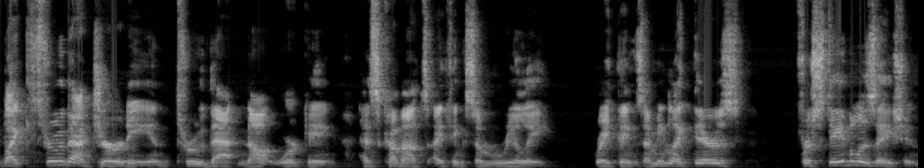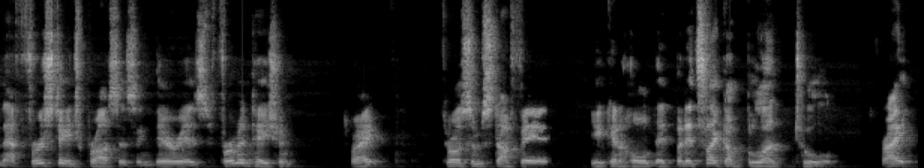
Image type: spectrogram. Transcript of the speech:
like through that journey and through that not working has come out, I think, some really great things. I mean, like there's for stabilization, that first stage processing, there is fermentation, right? Throw some stuff in, you can hold it, but it's like a blunt tool, right?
